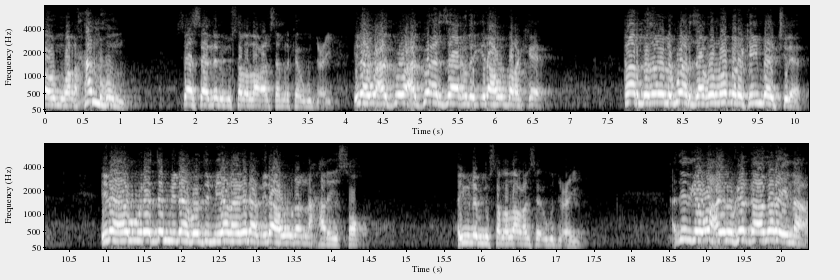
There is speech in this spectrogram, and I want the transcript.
lahum warxamhum saasaa nebigu sala allahu alay slm markaa ugu ducay. Ilah waaad waxaad ku arsaaqday ilaah u barakee qaar badan oo lagu arsaaqo loo barakayn baa jira. Ilaah uuna dembi dhaafoo dembiyaa lagaga dhaaf ilaah uuna naxariiso. Ayuu nebigu sala allahu alay slm ugu duceeyey xadiidkan waxaynu ka qaadanaynaa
